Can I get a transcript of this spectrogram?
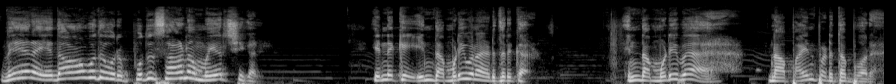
வேறு ஏதாவது ஒரு புதுசான முயற்சிகள். இன்றைக்கி இந்த முடிவை நான் எடுத்திருக்கேன். இந்த முடிவை நான் பயன்படுத்த போகிறேன்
